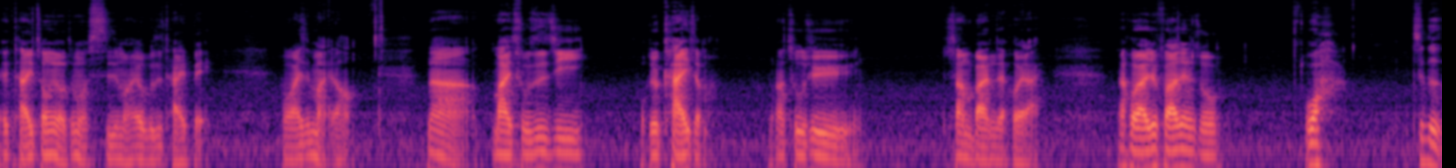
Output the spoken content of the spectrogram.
哎，台中有这么湿吗？又不是台北，我还是买了哈。那买除湿机，我就开着嘛，那出去上班再回来，那回来就发现说。哇，这个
